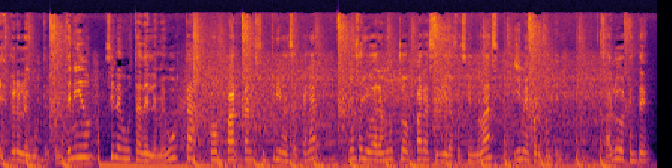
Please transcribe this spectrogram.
Espero les guste el contenido, si les gusta denle me gusta, compartan, suscríbanse al canal, nos ayudará mucho para seguir ofreciendo más y mejor contenido. Saludos gente.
